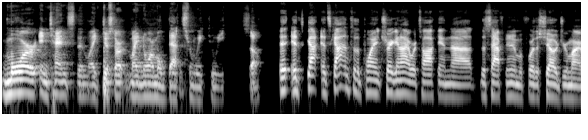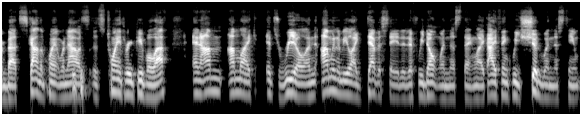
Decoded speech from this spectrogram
more intense than like just our, my normal bets from week to week. So it, it's got it's gotten to the point. Trig and I were talking uh, this afternoon before the show. Drew Martin bets. It's gotten to the point where now it's it's 23 people left, and I'm I'm like it's real, and I'm gonna be like devastated if we don't win this thing. Like I think we should win this team,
